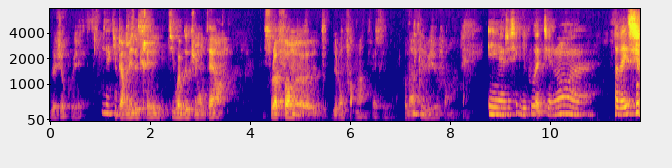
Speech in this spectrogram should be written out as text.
de GeoProject qui permet de créer des petits web documentaires sous la forme euh, de long format en fait, qu'on a appelé le géoformat. Et euh, je sais que du coup actuellement euh, on travaille sur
